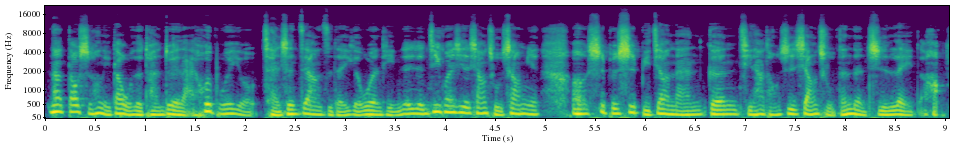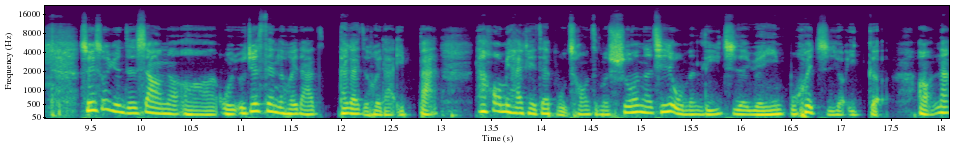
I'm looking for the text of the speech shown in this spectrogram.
那到时候你到我的团队来，会不会有产生这样子的一个问题？你的人际关系的相处上面，呃，是不是比较难跟其他同事相处等等之类的哈？所以说原则上呢，呃，我我觉得 Sam 的回答大概只回答一半，他后面还可以再补充。怎么说呢？其实我们离职。的原因不会只有一个哦。那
